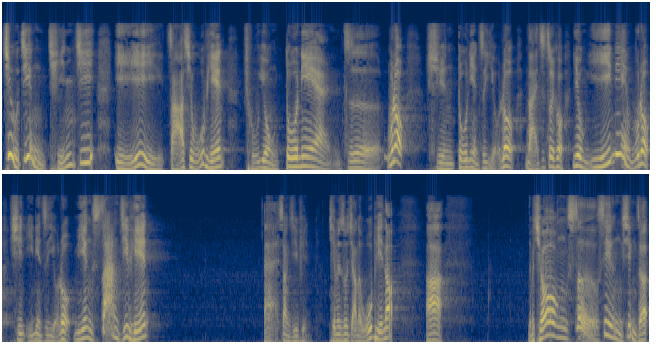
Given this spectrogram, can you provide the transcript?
究竟情机以杂修无品，除用多念之无漏，心多念之有漏，乃至最后用一念无漏，心一念之有漏，名上极品。哎，上极品，前面所讲的五品哦，啊，那么穷色性性者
